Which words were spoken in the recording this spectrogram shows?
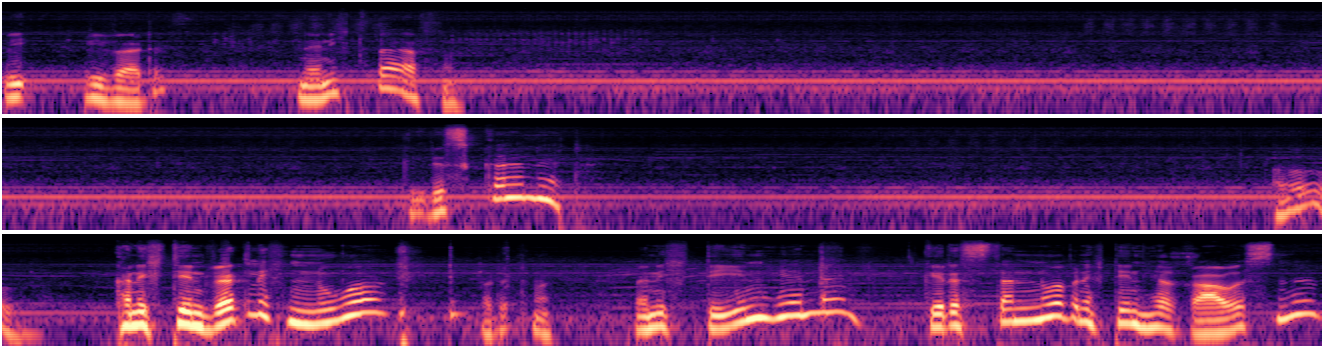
Wie, wie war das? Ne, nicht werfen. Geht es gar nicht. Oh. Kann ich den wirklich nur... Wartet mal. Wenn ich den hier nehme, geht es dann nur, wenn ich den hier rausnehme?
